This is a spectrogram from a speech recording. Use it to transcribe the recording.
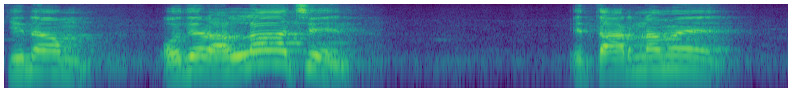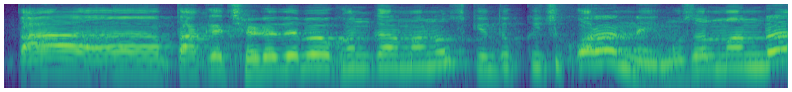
কি নাম? ওদের আল্লাহ আছেন। এ তার নামে তা তাকে ছেড়ে দেবে ওখানকার মানুষ কিন্তু কিছু করার নেই। মুসলমানরা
